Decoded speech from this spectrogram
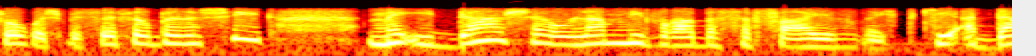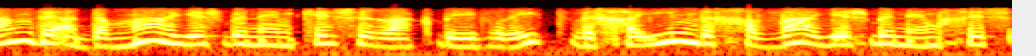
שורש בספר בראשית, מעידה שהעולם נברא בשפה העברית. כי אדם ואדמה יש ביניהם קשר רק בעברית, וחיים וחווה יש ביניהם חש...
